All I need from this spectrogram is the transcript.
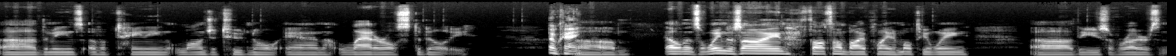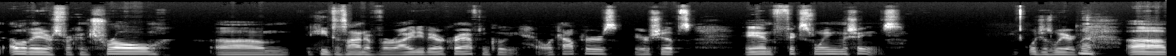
uh, the means of obtaining longitudinal and lateral stability. Okay. Um, elements of wing design, thoughts on biplane and multi-wing, uh, the use of rudders and elevators for control. Um, he designed a variety of aircraft, including helicopters, airships, and fixed-wing machines, which is weird. Wow. Uh,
